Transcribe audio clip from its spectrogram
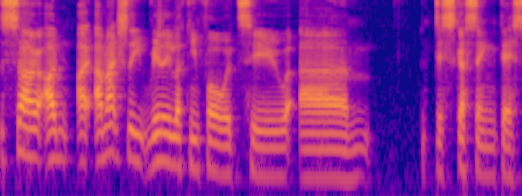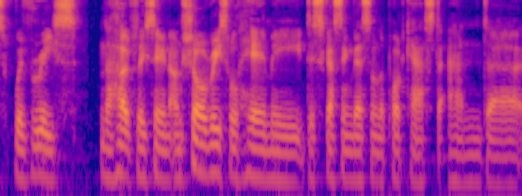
so I'm I, am i am actually really looking forward to um, discussing this with Reese. Hopefully soon. I'm sure Reese will hear me discussing this on the podcast and. Uh,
